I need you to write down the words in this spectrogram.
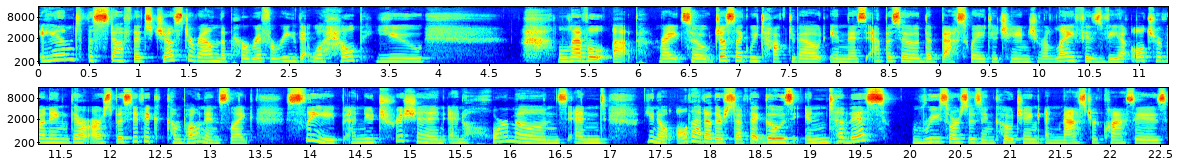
and the stuff that's just around the periphery that will help you level up, right? So, just like we talked about in this episode, the best way to change your life is via ultra running. There are specific components like sleep and nutrition and hormones and, you know, all that other stuff that goes into this resources and coaching and master classes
